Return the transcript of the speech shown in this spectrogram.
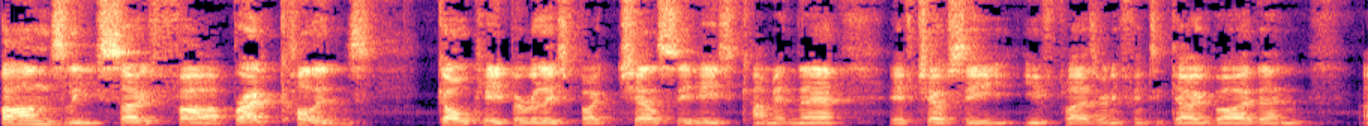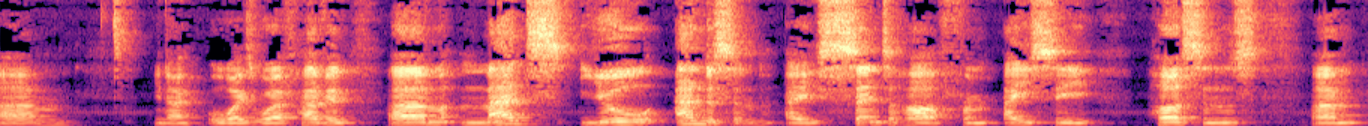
Barnsley so far, Brad Collins, goalkeeper, released by Chelsea. He's come in there. If Chelsea youth players are anything to go by, then um, you know, always worth having. Um, Mads Juel Andersen, a centre half from AC Horsens, um,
